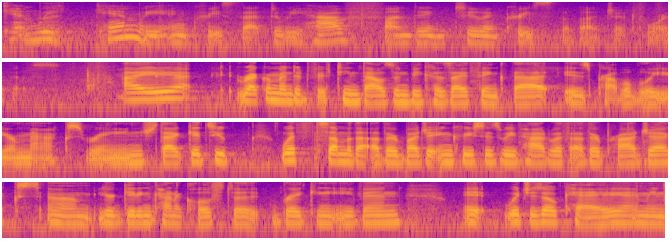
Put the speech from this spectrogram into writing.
Can we, can we increase that? Do we have funding to increase the budget for this? I recommended 15,000 because I think that is probably your max range. That gets you, with some of the other budget increases we've had with other projects, um, you're getting kind of close to breaking even, it, which is okay. I mean,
